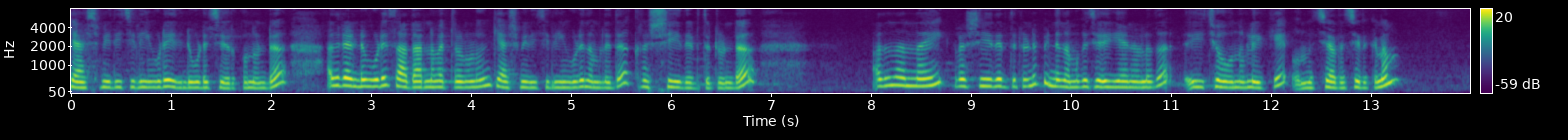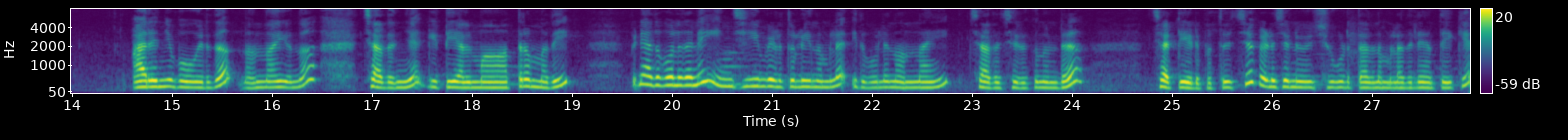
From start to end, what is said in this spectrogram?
കാശ്മീരി ചില്ലിയും കൂടെ ഇതിന്റെ കൂടെ ചേർക്കുന്നുണ്ട്. അത് രണ്ടും കൂടി സാധാരണ വറ്റൽമുളകും കാശ്മീരി ചില്ലിയും കൂടി നമ്മളിത് ക്രഷ് ചെയ്തെടുത്തിട്ടുണ്ട്. അത് നന്നായി ക്രഷ് ചെയ്തെടുത്തിട്ടുണ്ട്. പിന്നെ നമുക്ക് ചെയ്യാനുള്ളത് ഈ ചുവന്നുള്ളിയൊക്കെ ഒന്ന് ചതച്ചെടുക്കണം. അരഞ്ഞു പോകരുത്. നന്നായി ഒന്ന് ചതഞ്ഞ് കിട്ടിയാൽ മാത്രം മതി. പിന്നെ അതുപോലെ തന്നെ ഇഞ്ചിയും വെളുത്തുള്ളിയും നമ്മൾ ഇതുപോലെ നന്നായി ചതച്ചെടുക്കുന്നുണ്ട്. ചട്ടി എടുപ്പത്ത് വെച്ച് വെളിച്ചെണ്ണ ഒഴിച്ചു കൊടുത്താൽ നമ്മൾ അതിനകത്തേക്ക്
